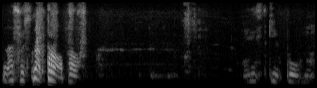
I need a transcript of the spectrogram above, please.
на щось натрапила. Лістків повно.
